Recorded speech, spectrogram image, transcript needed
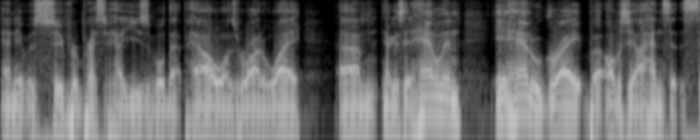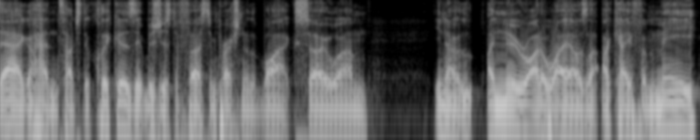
and it was super impressive how usable that power was right away. Um, like I said, handling it handled great, but obviously I hadn't set the sag, I hadn't touched the clickers. It was just a first impression of the bike. So, um, you know, I knew right away. I was like, okay, for me,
